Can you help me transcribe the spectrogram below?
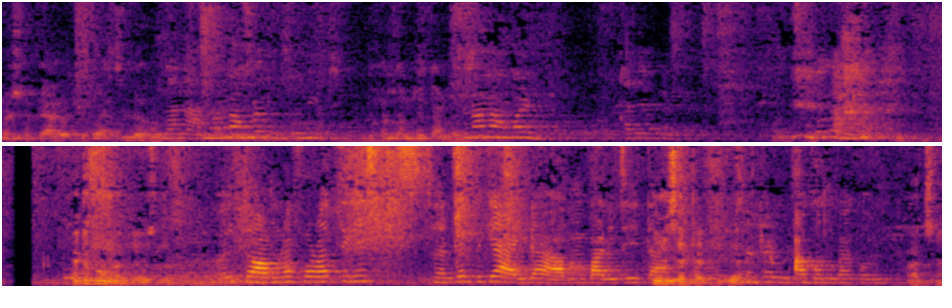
কি আরও কেউ আসছিল? না না না আমরা দুজনই আছি দুজনকে কামড়াইছে না না আমার এটা কোন কি ওই তো আমরা পড়া থেকে সেন্টার থেকে আইরা আমার বাড়ি যেতাম কোন সেন্টার থেকে? আগুন বাগুন। আচ্ছা।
